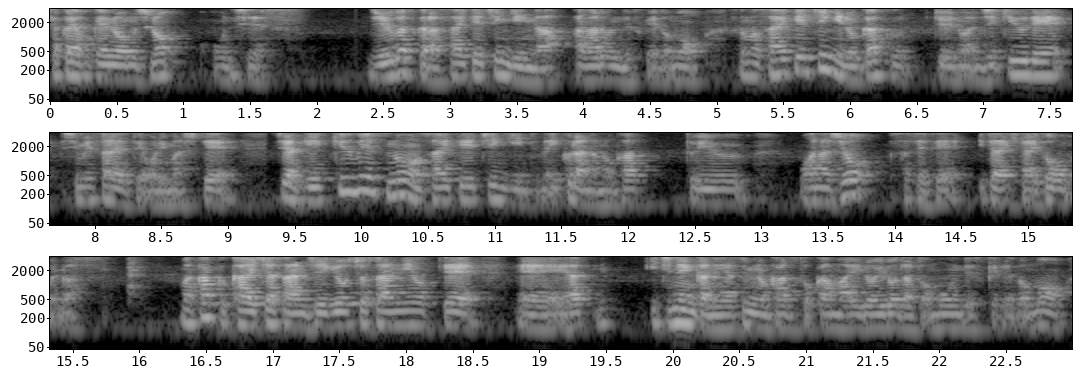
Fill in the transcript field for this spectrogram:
社会保険労務士の大西です。10月から最低賃金が上がるんですけれどもその最低賃金の額っていうのは時給で示されておりましてじゃあ月給ベースの最低賃金っていうのはいくらなのかというお話をさせていただきたいと思います、まあ、各会社さん事業所さんによって、えー、1年間の休みの数とかいろいろだと思うんですけれども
